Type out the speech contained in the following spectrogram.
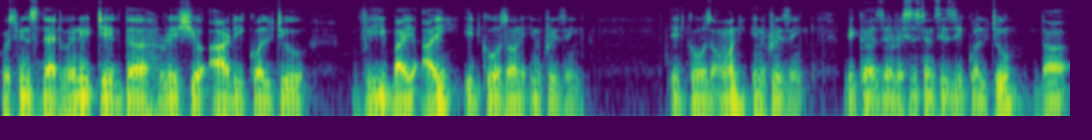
which means that when we take the ratio R equal to V by I it goes on increasing. It goes on increasing because the resistance is equal to the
